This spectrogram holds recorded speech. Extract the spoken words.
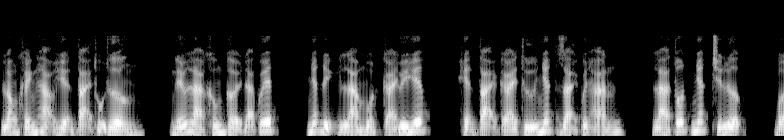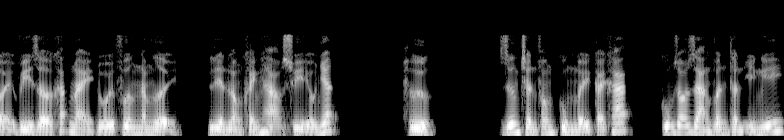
Long Khánh Hạo hiện tại thụ thương, nếu là không cởi đã quyết, nhất định là một cái uy hiếp, hiện tại cái thứ nhất giải quyết hắn, là tốt nhất chiến lược, bởi vì giờ khắc này đối phương 5 người, liền Long Khánh Hạo suy yếu nhất. Hừ. Dương Trần Phong cùng mấy cái khác, cũng rõ ràng Vân Thần ý nghĩ.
